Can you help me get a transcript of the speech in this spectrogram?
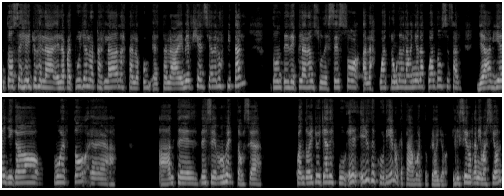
entonces ellos en la, en la patrulla lo trasladan hasta, lo, hasta la emergencia del hospital, donde declaran su deceso a las 4 o 1 de la mañana, cuando César ya había llegado muerto eh, antes de ese momento, o sea, cuando ellos ya descub ellos descubrieron que estaba muerto, creo yo, y le hicieron reanimación,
